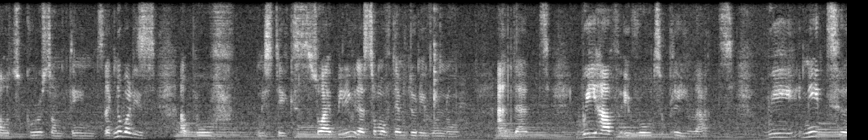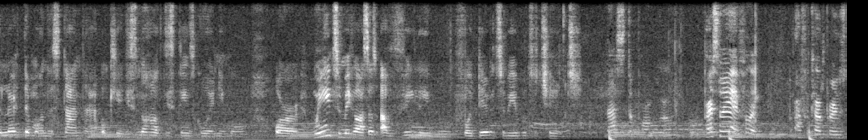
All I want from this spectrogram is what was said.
outgrow some things. Like nobody's above mistakes. So I believe that some of them don't even know, and that we have a role to play in that. We need to let them understand that okay, this is not how these things go anymore, or we need to make ourselves available for them to be able to change. That's the problem. Personally, I feel like African parents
